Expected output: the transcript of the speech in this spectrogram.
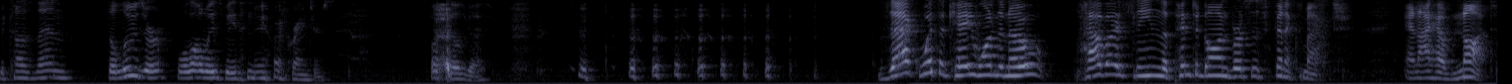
because then the loser will always be the New York Rangers. Fuck those guys. Zach with a K wanted to know have I seen the Pentagon versus Fenix match? And I have not.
